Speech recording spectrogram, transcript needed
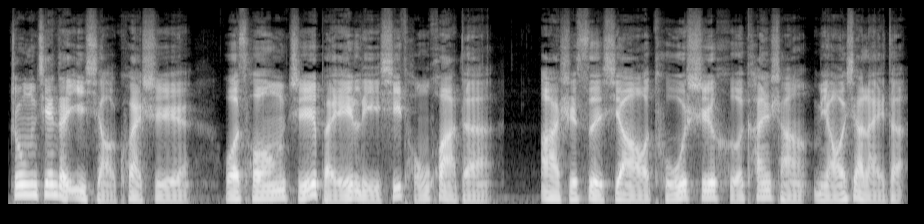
中间的一小块是我从直北李希同画的二十四孝图诗合刊上描下来的，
